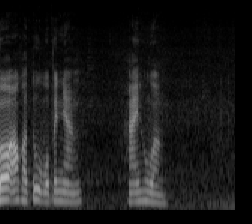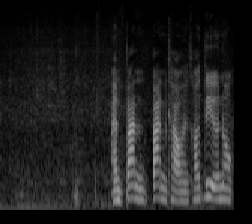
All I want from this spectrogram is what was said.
บ่เอาเข้าตู้บ่เป็นหยัง หายห่วง อันปั้นปั้นเขาให้เขาตีเอนก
